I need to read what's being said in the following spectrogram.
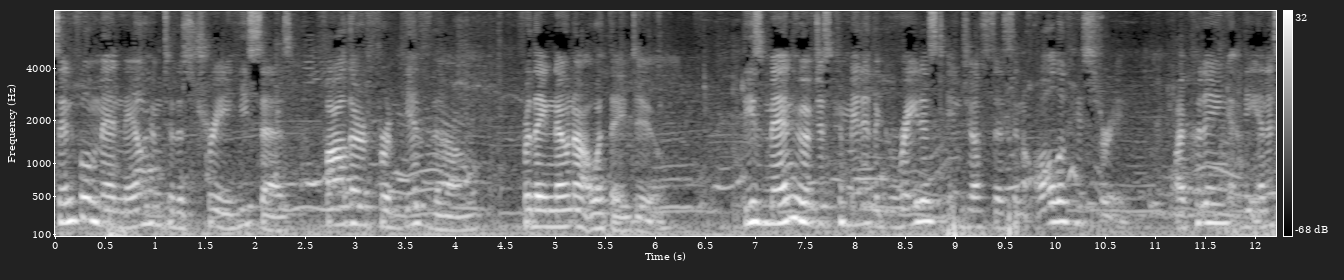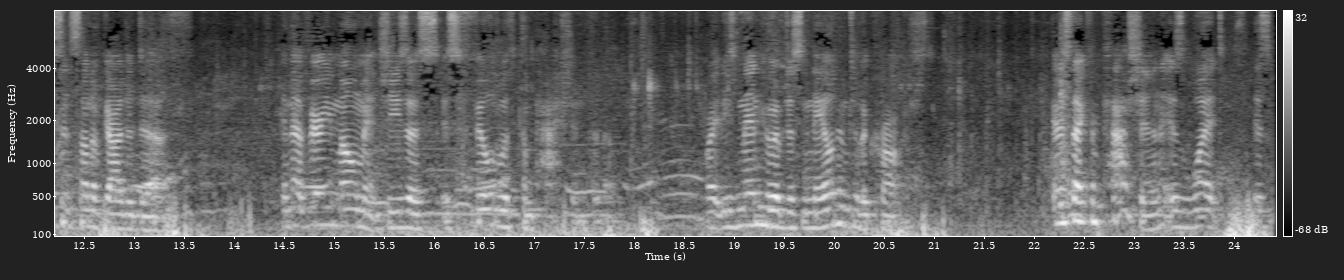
sinful men nail him to this tree, he says, Father, forgive them, for they know not what they do. These men who have just committed the greatest injustice in all of history by putting the innocent Son of God to death, in that very moment, Jesus is filled with compassion for them. Right? These men who have just nailed him to the cross. And it's that compassion is what is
